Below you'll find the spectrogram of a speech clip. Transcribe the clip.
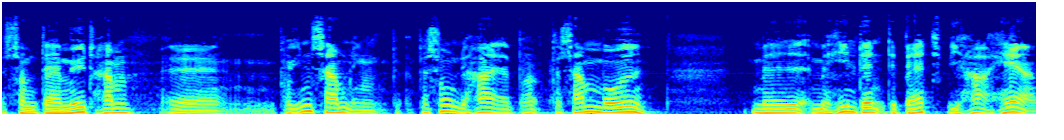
som da jeg mødte ham øh, på indsamlingen, personligt har jeg på, på samme måde med, med hele den debat, vi har her.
